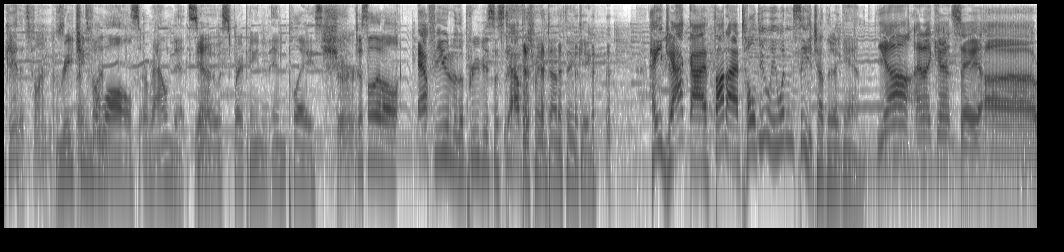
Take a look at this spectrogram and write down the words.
Okay, that's fun. That's, reaching that's the walls around it. So Yeah. it was spray painted in place. Sure. Just a little F you to the previous establishment, I'm thinking. Hey, Jack, I thought I told you we wouldn't see each other again. Yeah, and I can't say uh,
